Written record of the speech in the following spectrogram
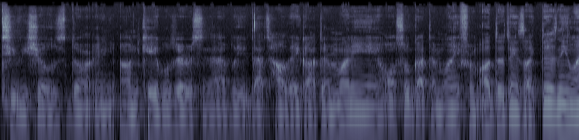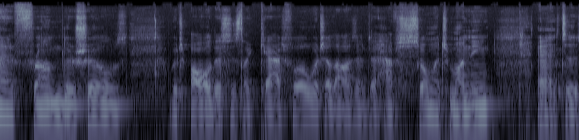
TV shows during on cable services. I believe that's how they got their money. Also got their money from other things like Disneyland from their shows, which all this is like cash flow, which allows them to have so much money and to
